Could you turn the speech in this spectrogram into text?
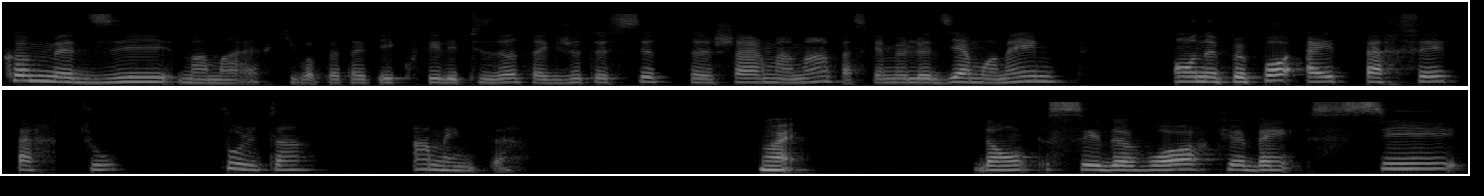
comme me dit ma mère, qui va peut-être écouter l'épisode, fait que je te cite, euh, chère maman, parce qu'elle me l'a dit à moi-même, on ne peut pas être parfait partout, tout le temps, en même temps. Ouais. Donc, c'est de voir que ben, si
